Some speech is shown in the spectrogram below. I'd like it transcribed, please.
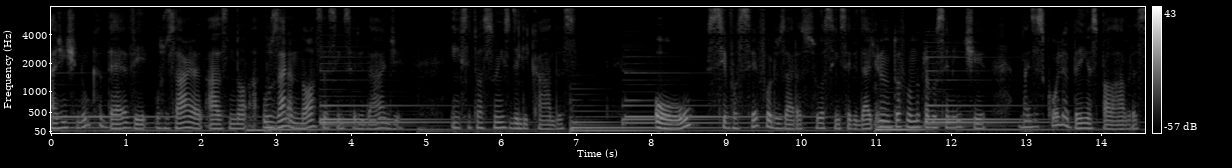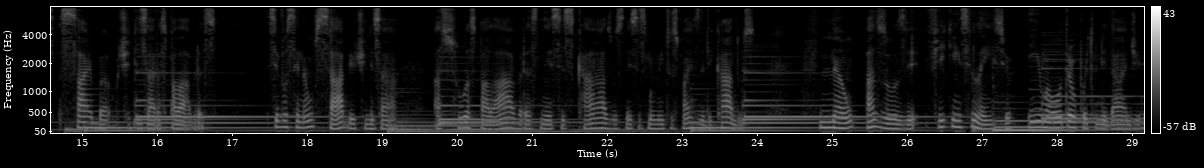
A gente nunca deve usar, as no... usar a nossa sinceridade em situações delicadas. Ou, se você for usar a sua sinceridade, eu não estou falando para você mentir, mas escolha bem as palavras, saiba utilizar as palavras. Se você não sabe utilizar as suas palavras nesses casos, nesses momentos mais delicados, não as use. Fique em silêncio. Em uma outra oportunidade,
